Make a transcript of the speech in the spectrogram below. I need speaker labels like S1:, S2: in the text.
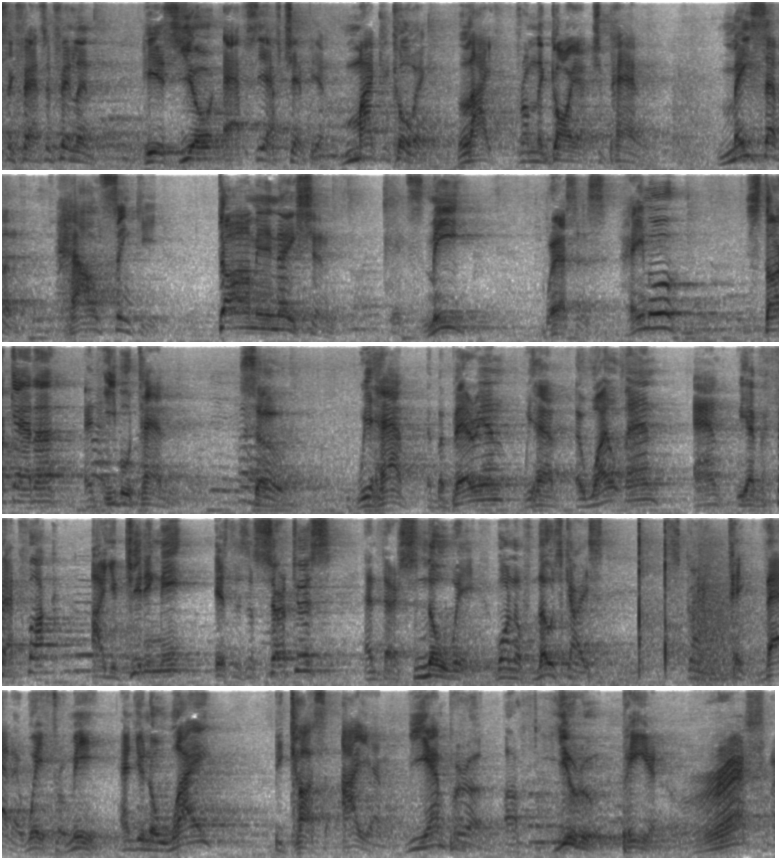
S1: wrestling fans in Finland. He is your FCF champion, Michael Kovac, live from Nagoya, Japan. May 7th, Helsinki, domination. It's me versus Heimo, Starkadder, and Ibo 10. So, we have a barbarian, we have a wild man, and we have a fat fuck. Are you kidding me? Is this a circus? And there's no way one of those guys away from me. And you know why? Because I am the emperor of European wrestling.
